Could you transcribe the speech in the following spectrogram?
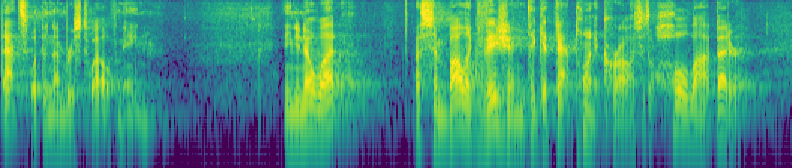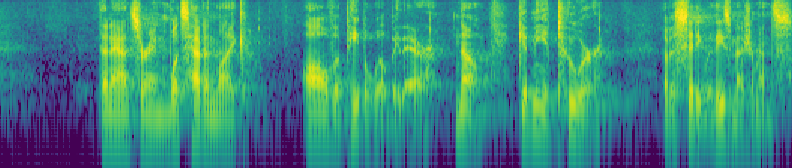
That's what the numbers 12 mean. And you know what? A symbolic vision to get that point across is a whole lot better than answering, What's heaven like? All the people will be there. No, give me a tour of a city with these measurements,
